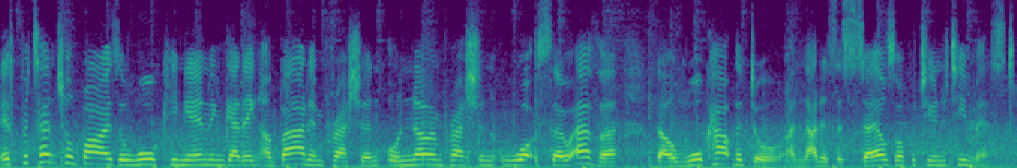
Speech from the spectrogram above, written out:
If potential buyers are walking in and getting a bad impression or no impression whatsoever, they'll walk out the door, and that is a sales opportunity missed.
